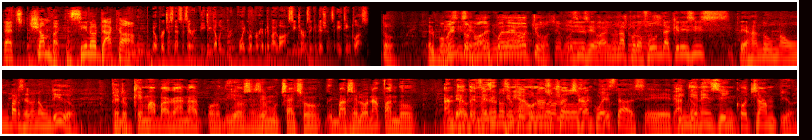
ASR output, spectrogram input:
That's chumbacasino.com. No purchase necessary. BGW. Void were prohibited by law. See terms and conditions. 18 plus. El momento, no después de una- ocho. Messi se va en una profunda crisis, dejando un- a un Barcelona hundido. Pero ¿qué más va a ganar? Por Dios, ese muchacho de Barcelona cuando antes Pero de Messi no se fue tenía con una un sola 8-2 a Champions. eh, Ya Tino. tienen cinco Champions.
